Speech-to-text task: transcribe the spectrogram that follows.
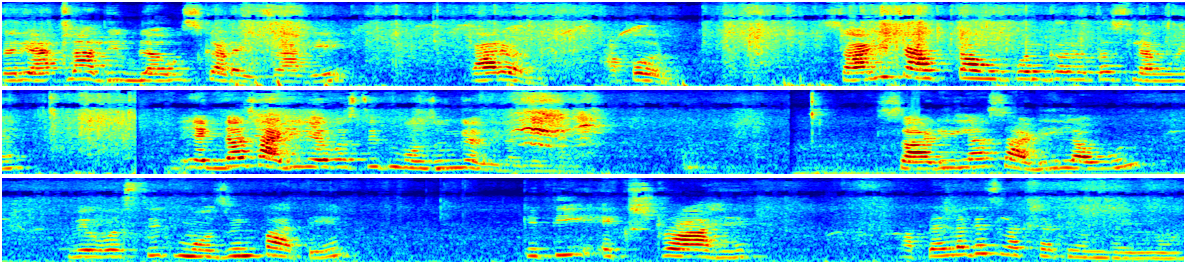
तर यातला आधी ब्लाऊज काढायचा आहे. कारण आपण साडी टाकता ओपन करत असल्यामुळे एकदा साडी व्यवस्थित मोजून घ्यावी लागेल मला. साडीला साडी लावून व्यवस्थित मोजून पाहते. किती एक्स्ट्रा आहे. आपल्याला लगेच लक्षात येऊन जाईल मग.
